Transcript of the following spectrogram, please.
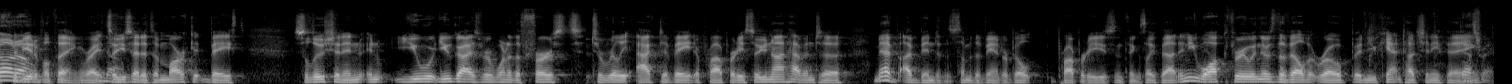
No, the no. beautiful thing, right? So you said it's a market-based solution, and, and you were, you guys were one of the first to really activate a property. So you're not having to. I mean, I've, I've been to the, some of the Vanderbilt properties and things like that, and you walk through, and there's the velvet rope, and you can't touch anything. That's right.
